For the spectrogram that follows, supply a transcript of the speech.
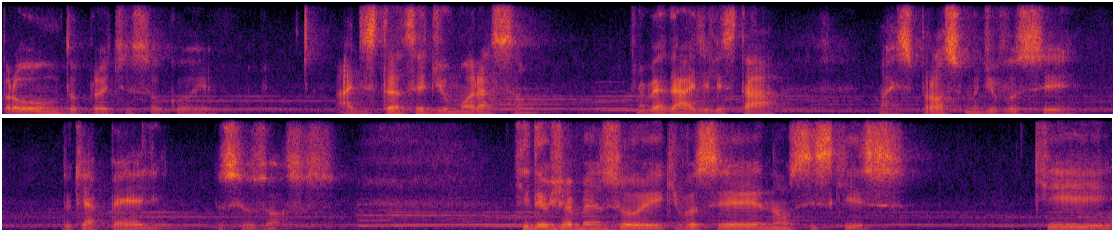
pronto para te socorrer. A distância de uma oração. Na verdade, Ele está mais próximo de você do que a pele dos seus ossos. Que Deus te abençoe, que você não se esqueça que,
